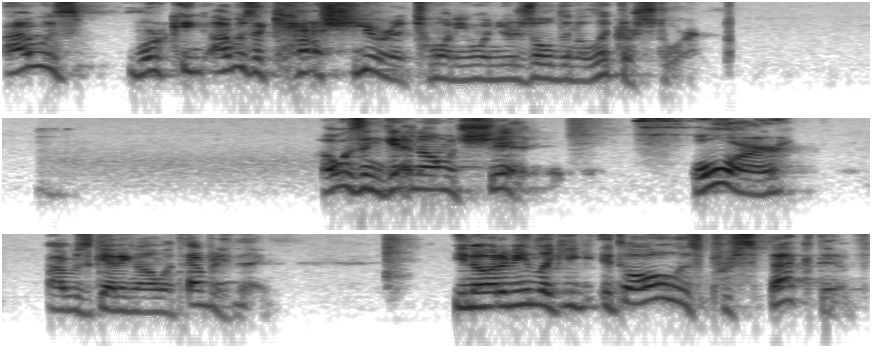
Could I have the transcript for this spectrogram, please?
i was working i was a cashier at 21 years old in a liquor store. I wasn't getting on with shit. Or i was getting on with everything. You know what i mean? Like it all is perspective.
